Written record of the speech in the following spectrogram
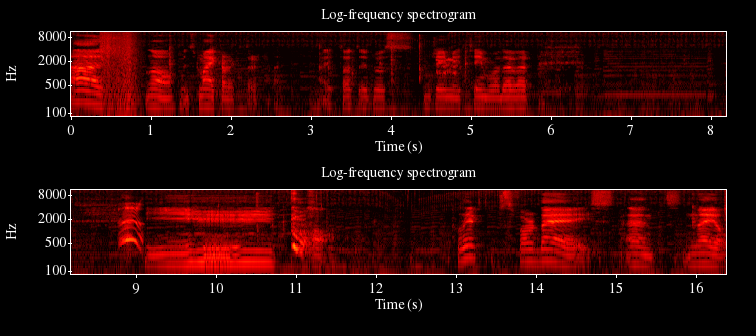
Ah, no, it's my character. I, I thought it was Jamie, Tim, whatever. Oh. Flips for days and nailed.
